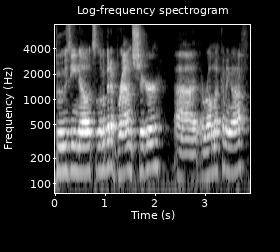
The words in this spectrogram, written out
boozy notes, a little bit of brown sugar uh, aroma coming off.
